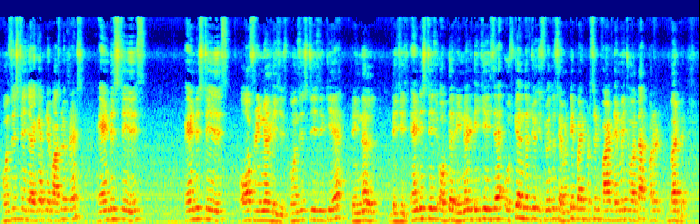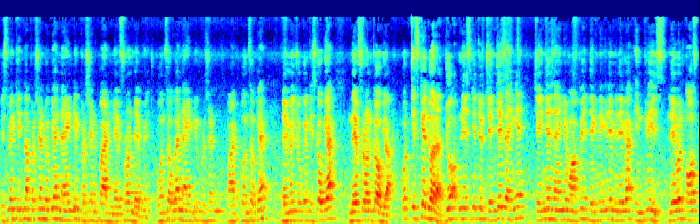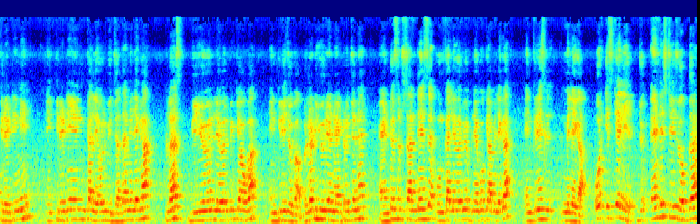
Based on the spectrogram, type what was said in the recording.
कौन सी स्टेज आएगी अपने पास में friends end stage end stage of renal disease कौन सी स्टेज की है? Renal disease end stage of the renal disease है, उसके अंदर जो इसमें तो 75 परसेंट पार्ट डैमेज हुआ था, पर बट इसमें कितना परसेंट हो गया? 90 परसेंट पार्ट नेफ्रॉन डैमेज कौन सा हो गया? 90 परसेंट पार्ट कौन सा हो गया? डैमेज हो गया. किसका हो गया? नेफ्रॉन का हो गया. और इसके द्वारा जो अपने इसके जो चेंजेस आएँगे चेंजेस आएँगे वहाँ पे देखने के लिए मिलेगा increase level of creatinine creatinine का लेवल भी ज़्यादा मिलेगा प्लस बीयूएन लेवल भी क्या होगा? इंक्रीज होगा. ब्लड यूरिया नाइट्रोजन है एंटी सब्सटेंसेस है, उनका लेवल भी अपने को क्या मिलेगा? इंक्रीज मिलेगा। और इसके लिए जो end stage of the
